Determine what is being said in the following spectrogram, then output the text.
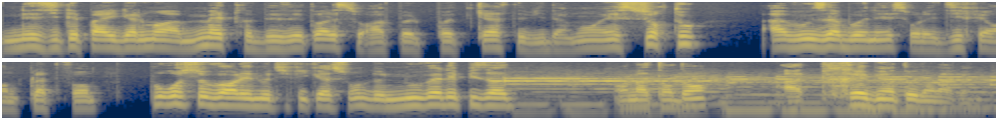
N'hésitez pas également à mettre des étoiles sur Apple Podcast évidemment et surtout à vous abonner sur les différentes plateformes pour recevoir les notifications de nouveaux épisodes. En attendant, à très bientôt dans la l'arène.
